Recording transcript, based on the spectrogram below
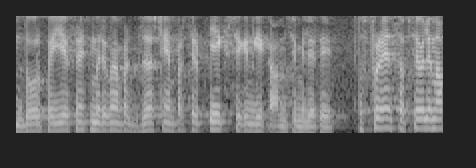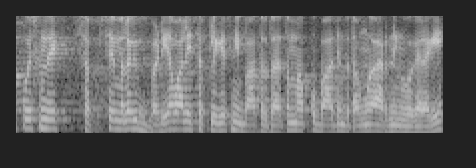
दो रुपये, ये फ्रेंड्स मेरे को यहाँ पर जस्ट यहाँ पर सिर्फ़ एक सेकंड के काम से मिले थे। तो फ्रेंड्स सबसे पहले मैं आपको इसके अंदर एक सबसे मतलब बढ़िया वाली इस एप्लीकेशन की बात बताया तो मैं आपको बाद में बताऊँगा अर्निंग वगैरह की।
